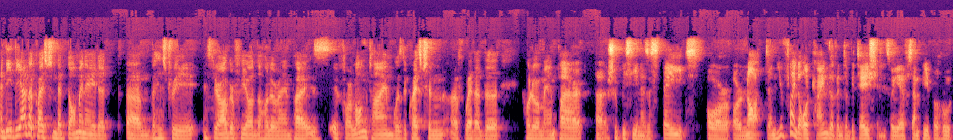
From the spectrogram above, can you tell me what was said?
and the, the other question that dominated um, the history historiography on the Holy Roman Empire is, for a long time, was the question of whether the Holy Roman Empire uh, should be seen as a state or or not. And you find all kinds of interpretations. So you have some people who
